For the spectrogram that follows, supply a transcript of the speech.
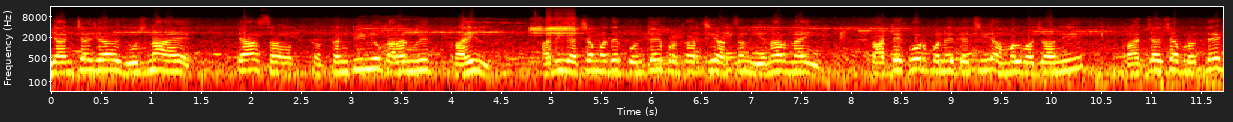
यांच्या ज्या योजना आहे त्या स कंटिन्यू कार्यान्वित राहील. आणि याच्यामध्ये कोणत्याही प्रकारची अडचण येणार नाही. काटेकोरपणे त्याची अंमलबजावणी राज्याच्या प्रत्येक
